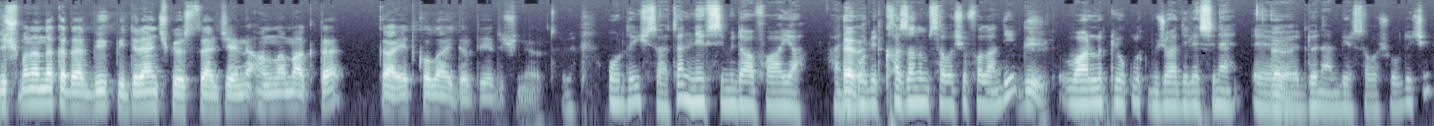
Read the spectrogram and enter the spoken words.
düşmana ne kadar büyük bir direnç göstereceğini anlamak da gayet kolaydır diye düşünüyorum. Orada iş zaten nefsi müdafaya. Hani Evet. bu bir kazanım savaşı falan değil. Değil. Varlık yokluk mücadelesine e, Evet. dönen bir savaş olduğu için.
